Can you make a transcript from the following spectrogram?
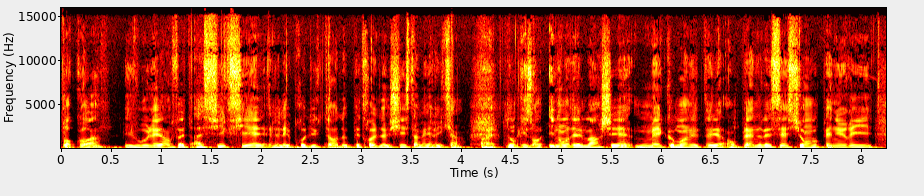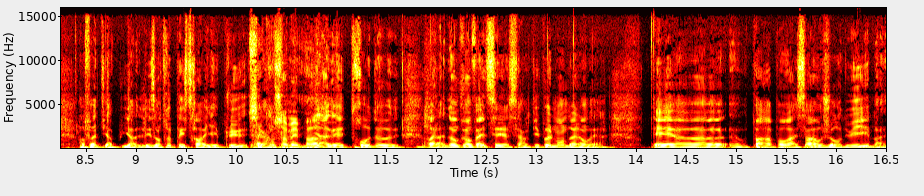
Pourquoi Ils voulaient en fait asphyxier les producteurs de pétrole de schiste américains. Ouais. Donc ils ont inondé le marché, mais comme on était en pleine récession, pénurie, en fait, il y a- y a- les entreprises travaillaient plus. Ça Euh, consommait pas. Il y avait trop de voilà. Donc en fait, c'est un petit peu le monde à l'envers. Et euh, par rapport à ça, aujourd'hui, ben,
